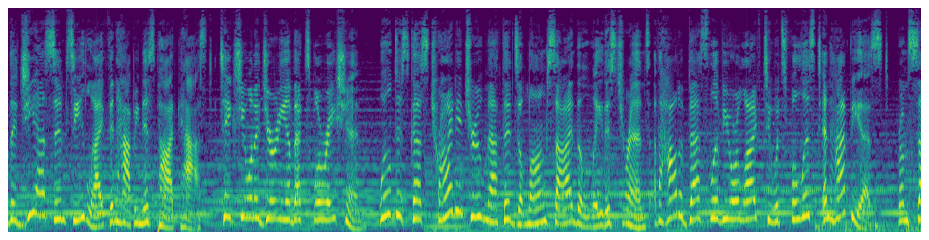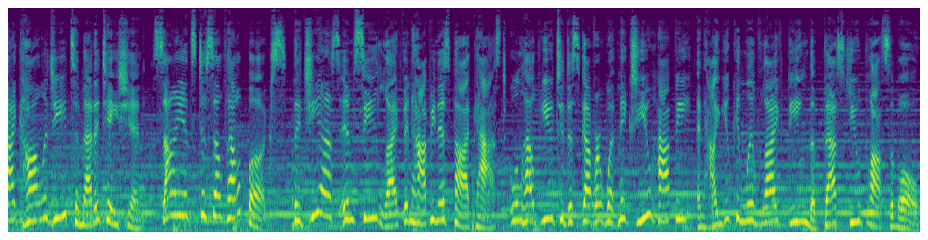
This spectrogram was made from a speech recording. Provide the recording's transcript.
The GSMC Life and Happiness podcast takes you on a journey of exploration. We'll discuss tried and true methods alongside the latest trends of how to best live your life to its fullest and happiest. From psychology to meditation, science to self help books, the GSMC Life and Happiness podcast will help you to discover what makes you happy and how you can live life being the best you possible.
